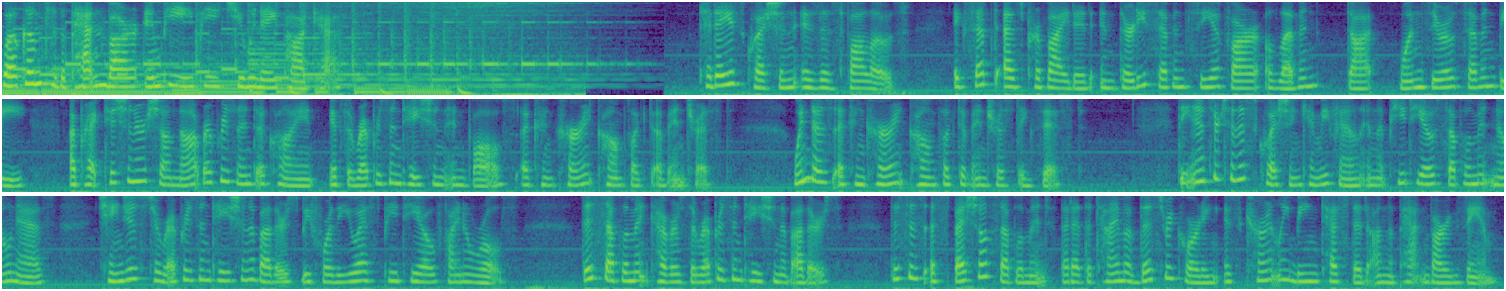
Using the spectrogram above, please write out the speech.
Welcome to the Patent Bar MPEP Q&A podcast. Today's question is as follows: Except as provided in 37 CFR 11.107b, a practitioner shall not represent a client if the representation involves a concurrent conflict of interest. When does a concurrent conflict of interest exist? The answer to this question can be found in the PTO supplement known as Changes to Representation of Others Before the USPTO Final Rules. This supplement covers the representation of others. This is a special supplement that at the time of this recording is currently being tested on the patent bar exam.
